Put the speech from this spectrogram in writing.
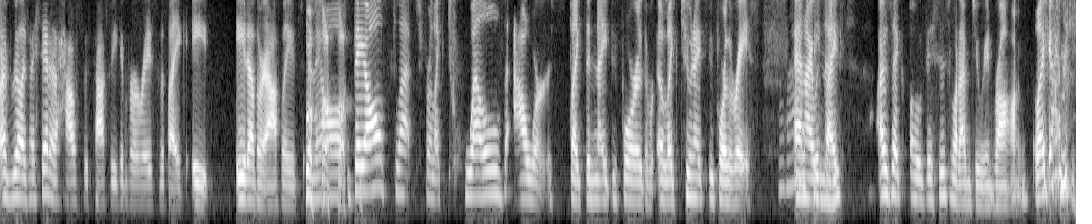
I've realized I stayed at a house this past weekend for a race with like eight eight other athletes, and they all they all slept for like twelve hours, like the night before the like two nights before the race. Well, And I was like, nice. I was like, oh, this is what I'm doing wrong. Like, I mean,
